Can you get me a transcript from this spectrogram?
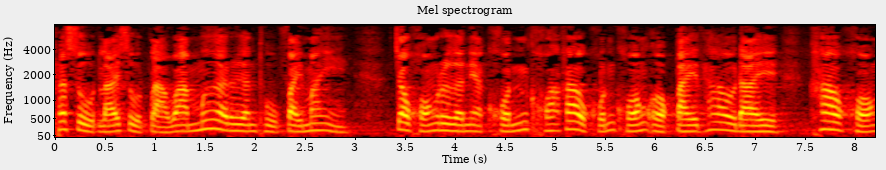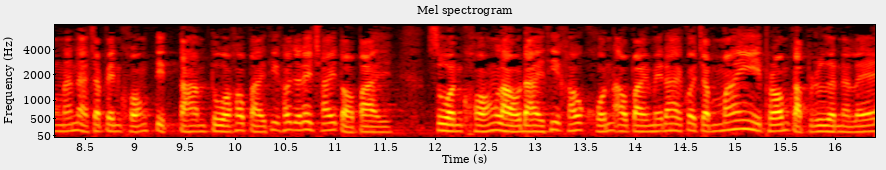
พระสูตรหลายสูตรกล่าวว่าเมื่อเรือนถูกไฟไหม้เจ้าของเรือนเนี่ยขนข้าวขนของออกไปเท่าใดข้าวของนั้นจะเป็นของติดตามตัวเข้าไปที่เขาจะได้ใช้ต่อไป ส่วนของเหล่าใดที่เขาขนเอาไปไม่ได้ก็จะไม่พร้อมกับเรือนนั่นแหละ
